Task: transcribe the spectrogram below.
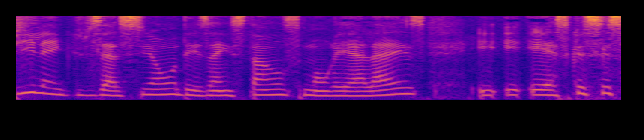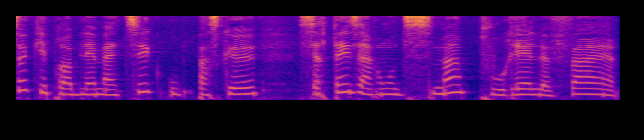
bilinguisation des instances montréalaises. Et, et, et est-ce que c'est ça qui est problématique ou parce que certains arrondissements pourraient le faire?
